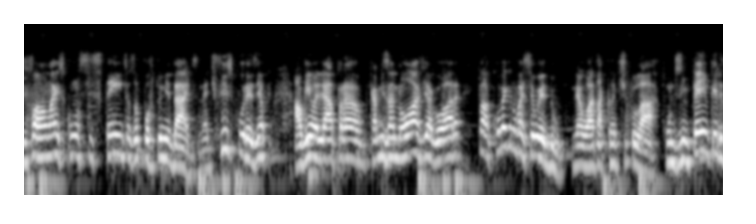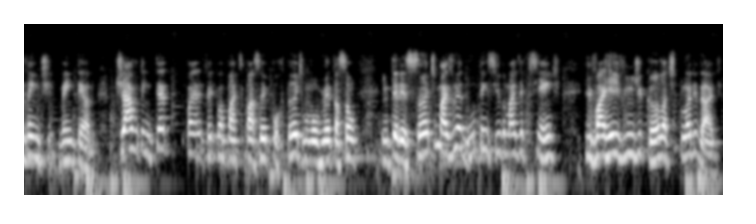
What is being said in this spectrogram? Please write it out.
de forma mais consistente as oportunidades. É né? difícil, por exemplo, alguém olhar para camisa 9 agora e falar como é que não vai ser o Edu, né? o atacante titular, com o desempenho que ele vem, vem tendo. O Thiago tem até feito uma participação importante, uma movimentação interessante, mas o Edu tem sido mais eficiente e vai reivindicando a titularidade.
